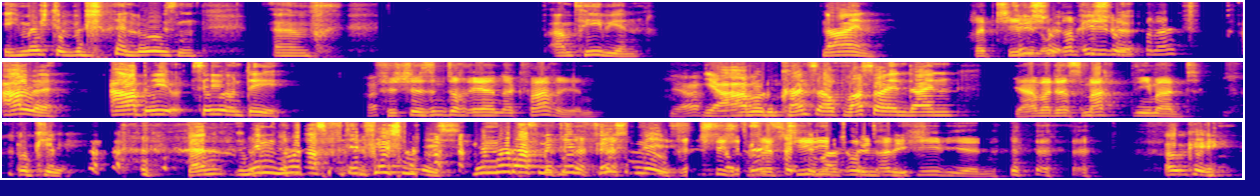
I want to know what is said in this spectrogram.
Ich möchte bitte lösen. Ähm, Amphibien. Nein. Reptilien Fische, und Amphibien Fische. vielleicht? Alle. A, B, C und D. Fische sind doch eher in Aquarien. Ja. Ja, aber du kannst auch Wasser in deinen. Ja, aber das macht niemand. Okay. Dann nimm nur das mit den Fischen nicht. Nimm nur das mit den Fischen nicht. Richtig ist wechselt Reptilien und. Amphibien. Okay.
